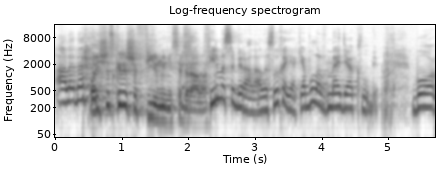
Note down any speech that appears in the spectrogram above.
Але на Ой, ще скажи, що фільми не собирала. фільми собирала. Але слухай, як я була в медіаклубі. Бо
